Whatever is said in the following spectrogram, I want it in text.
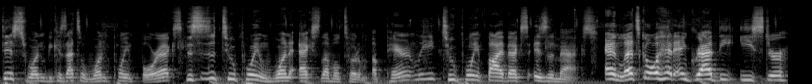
this one because that's a 1.4x. This is a 2.1x level totem. Apparently, 2.5x is the max. And let's go ahead and grab the Easter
